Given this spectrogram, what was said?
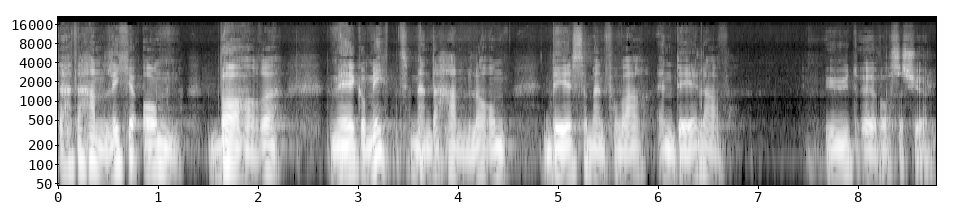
Det, handler ikke om bare meg og mitt, men det handler om det som en får være en del av utover seg sjøl.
